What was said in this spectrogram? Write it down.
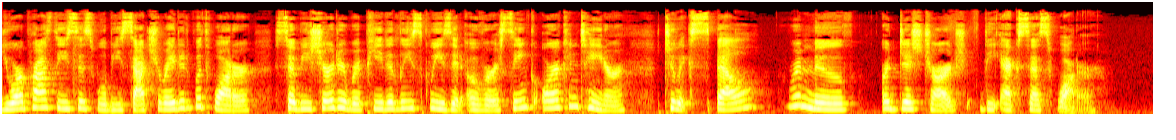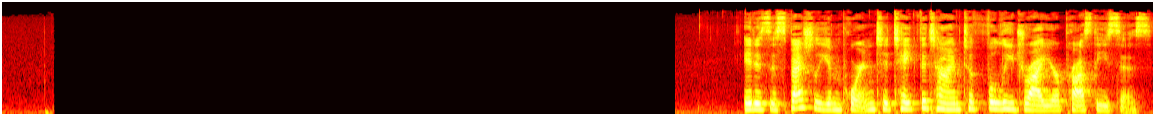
Your prosthesis will be saturated with water, so be sure to repeatedly squeeze it over a sink or a container to expel, remove, or discharge the excess water. It is especially important to take the time to fully dry your prosthesis.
